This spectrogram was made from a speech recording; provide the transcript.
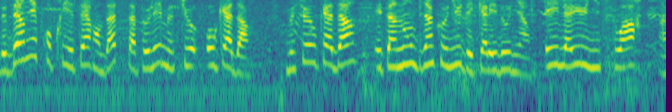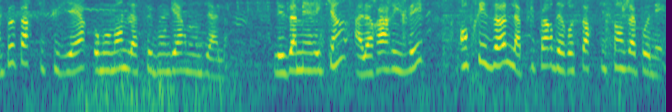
Le dernier propriétaire en date s'appelait Monsieur Okada. Monsieur Okada est un nom bien connu des Calédoniens et il a eu une histoire un peu particulière au moment de la Seconde Guerre mondiale. Les Américains, à leur arrivée, emprisonnent la plupart des ressortissants japonais.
